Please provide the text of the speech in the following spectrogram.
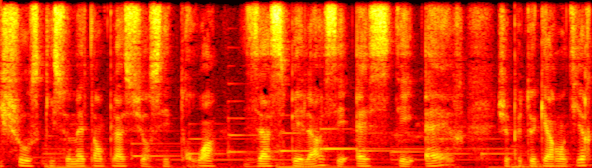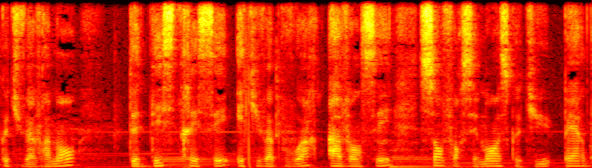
choses qui se mettent en place sur ces trois aspects-là, c'est STR, je peux te garantir que tu vas vraiment te déstresser et tu vas pouvoir avancer sans forcément à ce que tu perdes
